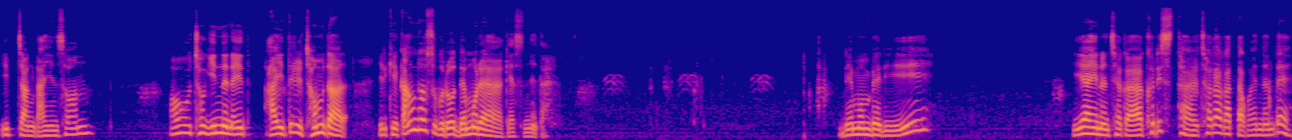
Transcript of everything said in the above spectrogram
입장 라인 선. 어우 저기 있는 애, 아이들 전부 다 이렇게 깡노숙으로 내몰아야겠습니다. 레몬베리. 이 아이는 제가 크리스탈 철화 같다고 했는데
